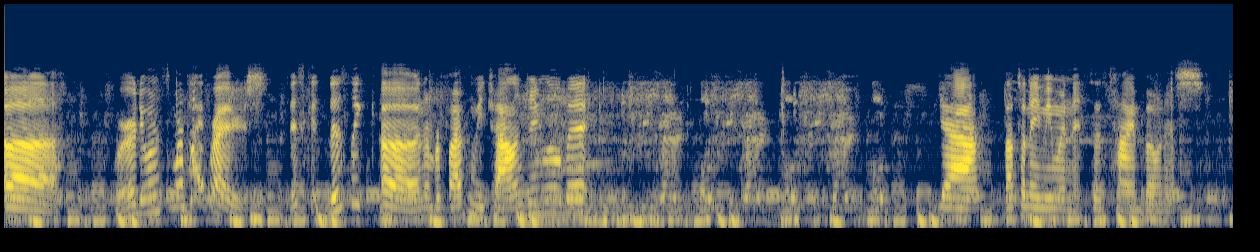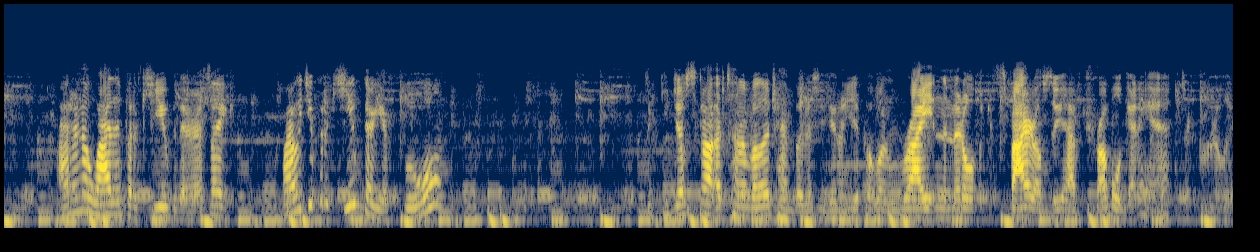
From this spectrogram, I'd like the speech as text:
uh, we're doing some more pipe riders. This this like uh number five can be challenging a little bit. Yeah, that's what I mean when it says time bonus. I don't know why they put a cube there. It's like, why would you put a cube there, you fool? Just got a ton of other time bonuses. You don't need to put one right in the middle of like a spiral so you have trouble getting it. It's like, really?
